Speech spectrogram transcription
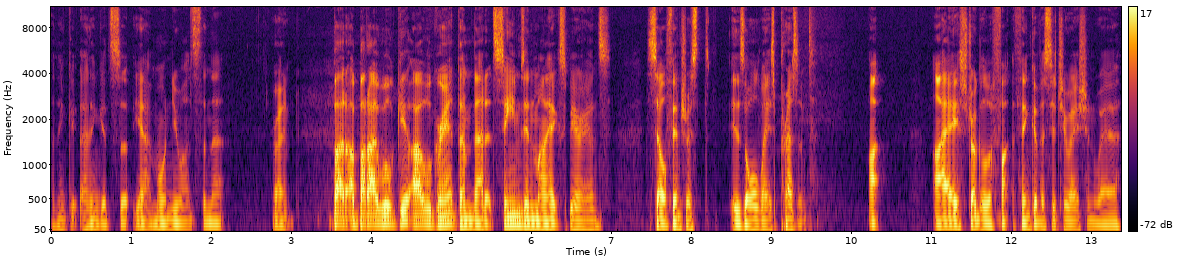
I think I think it's uh, yeah more nuanced than that. Right. But uh, but I will give I will grant them that it seems in my experience, self interest is always present. I I struggle to f- think of a situation where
